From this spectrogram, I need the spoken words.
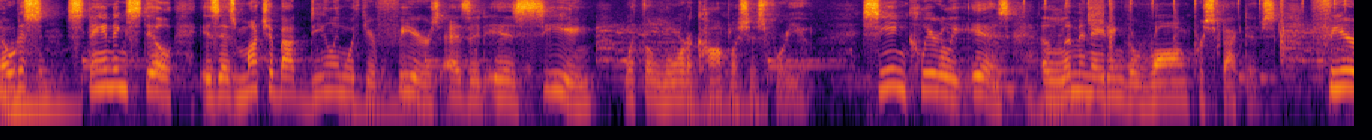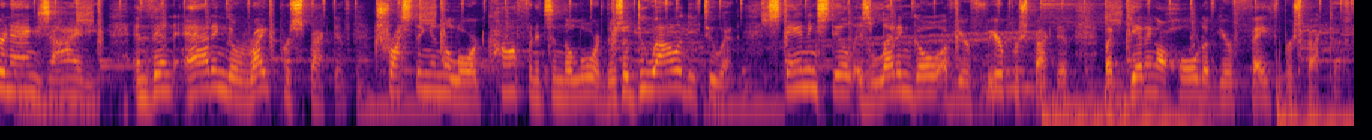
Notice standing still is as much about dealing with your fears as it is seeing what the Lord accomplishes for you. Seeing clearly is eliminating the wrong perspectives, fear and anxiety, and then adding the right perspective, trusting in the Lord, confidence in the Lord. There's a duality to it. Standing still is letting go of your fear perspective, but getting a hold of your faith perspective.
